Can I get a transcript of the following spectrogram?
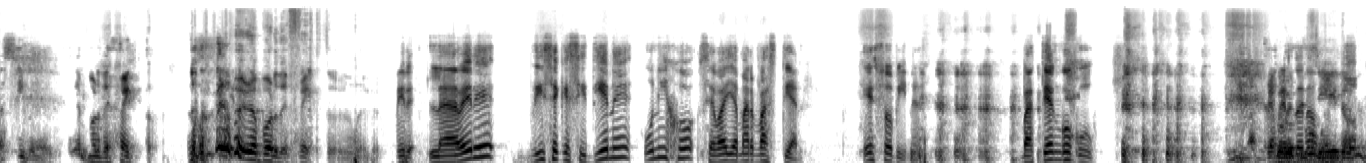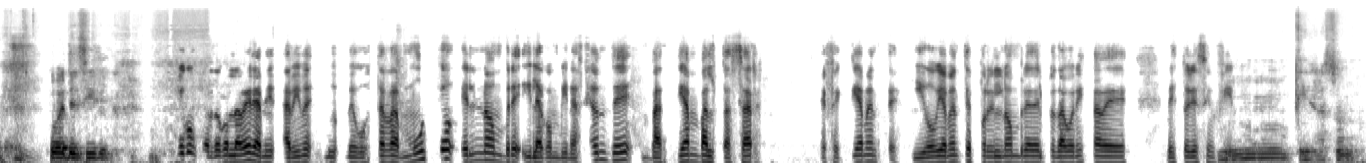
Así, pero, pero por defecto. Pero por defecto. bueno. Mire, la Vere dice que si tiene un hijo se va a llamar Bastián. Eso opina. Bastián Goku. Pobrecito, pobrecito. Yo concuerdo con la Vera, a mí, a mí me, me gustaba mucho el nombre y la combinación de Bastián Baltasar, efectivamente. Y obviamente es por el nombre del protagonista de La historia sin fin. Mm, tienes razón.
